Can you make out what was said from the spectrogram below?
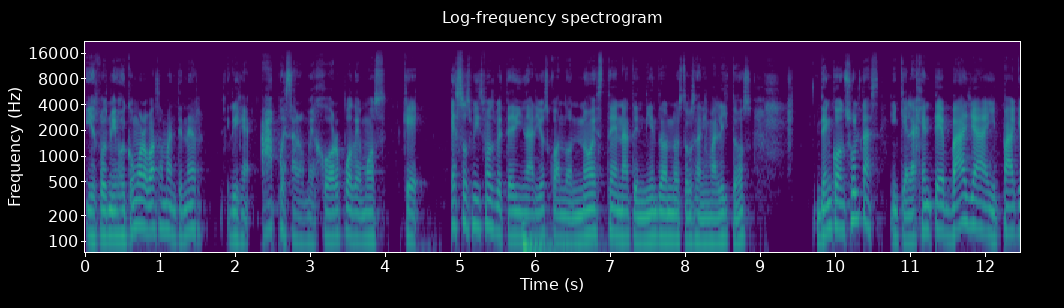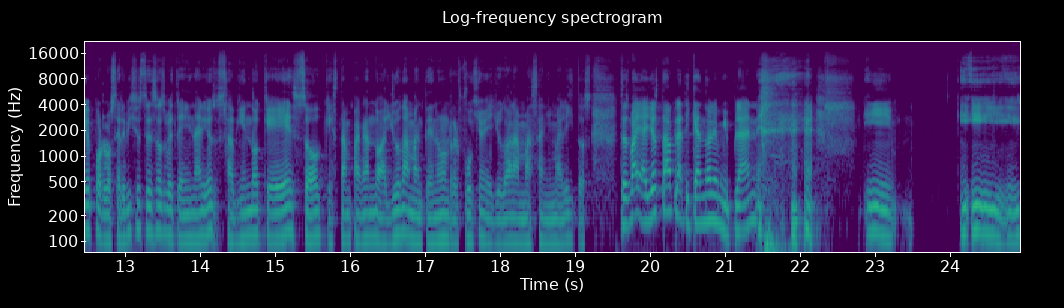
Y después me dijo, ¿y cómo lo vas a mantener? Y dije, ah, pues a lo mejor podemos que esos mismos veterinarios cuando no estén atendiendo a nuestros animalitos, den consultas y que la gente vaya y pague por los servicios de esos veterinarios sabiendo que eso que están pagando ayuda a mantener un refugio y ayudar a más animalitos. Entonces, vaya, yo estaba platicándole mi plan y, y,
